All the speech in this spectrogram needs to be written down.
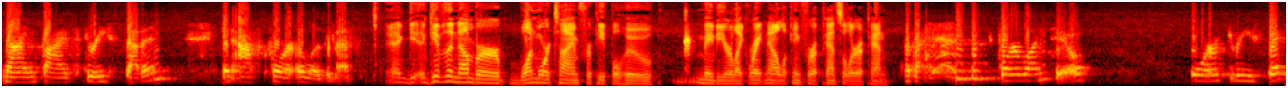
9537 and ask for Elizabeth. Uh, g- give the number one more time for people who maybe are like right now looking for a pencil or a pen. Okay. 412 436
